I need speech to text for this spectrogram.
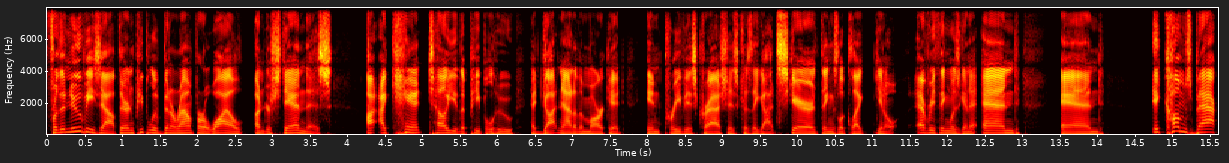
for the newbies out there and people who've been around for a while understand this. I, I can't tell you the people who had gotten out of the market in previous crashes because they got scared. Things look like you know everything was going to end, and it comes back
